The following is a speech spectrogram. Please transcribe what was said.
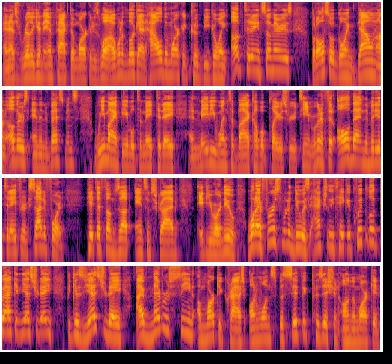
and that's really going to impact the market as well. I want to look at how the market could be going up today in some areas areas, but also going down on others and investments we might be able to make today and maybe when to buy a couple players for your team. We're going to fit all that in the video today if you're excited for it hit the thumbs up and subscribe if you are new. What I first want to do is actually take a quick look back at yesterday because yesterday I've never seen a market crash on one specific position on the market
